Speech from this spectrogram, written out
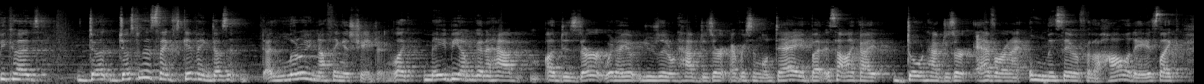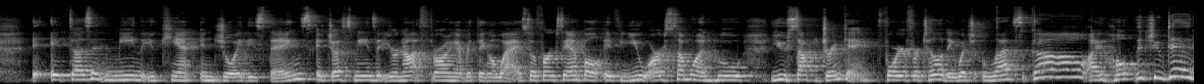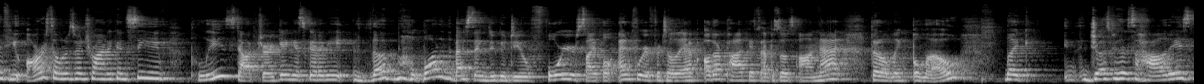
Because just because Thanksgiving doesn't, uh, literally nothing is changing. Like maybe I'm gonna have a dessert when I usually don't have dessert every single day, but it's not like I don't have dessert ever and I only save it for the holidays. Like it doesn't mean that you can't enjoy these things. It just means that you're not throwing everything away. So, for example, if you are someone who you stopped drinking for your fertility, which let's go, I hope that you did. If you are someone who's been trying to conceive, please stop drinking. It's going to be the one of the best things you could do for your cycle and for your fertility. I have other podcast episodes on that that I'll link below. Like, just because it's the holidays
